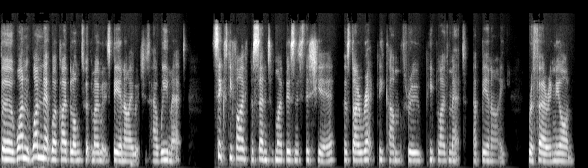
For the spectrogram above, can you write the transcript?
The one, one network I belong to at the moment is BNI, which is how we met. 65% of my business this year has directly come through people I've met at BNI referring me on.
